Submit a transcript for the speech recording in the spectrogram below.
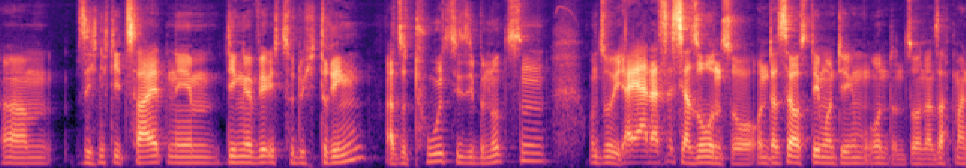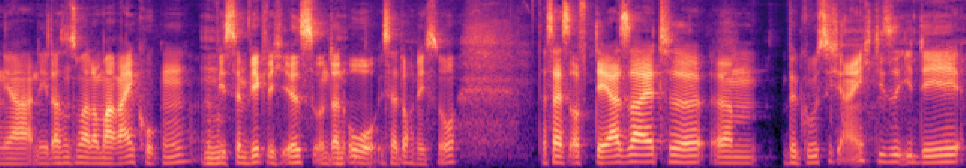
ähm, sich nicht die Zeit nehmen, Dinge wirklich zu durchdringen, also Tools, die sie benutzen und so, ja, ja, das ist ja so und so und das ist ja aus dem und dem Grund und so. Und dann sagt man ja, nee, lass uns mal doch mal reingucken, wie es denn wirklich ist und dann, oh, ist ja doch nicht so. Das heißt, auf der Seite ähm, begrüße ich eigentlich diese Idee,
